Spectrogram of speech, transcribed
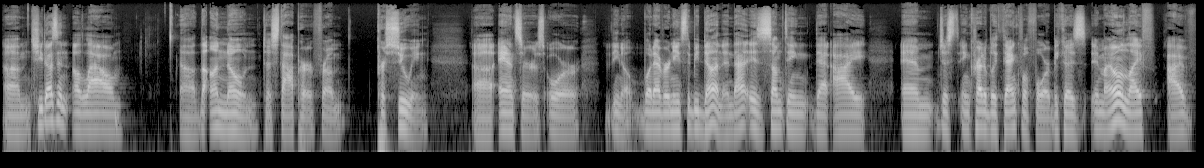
Um, she doesn't allow uh, the unknown to stop her from pursuing uh, answers or you know whatever needs to be done and that is something that i am just incredibly thankful for because in my own life i've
